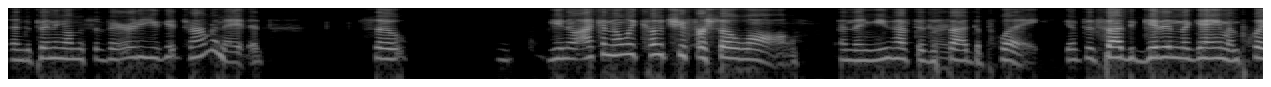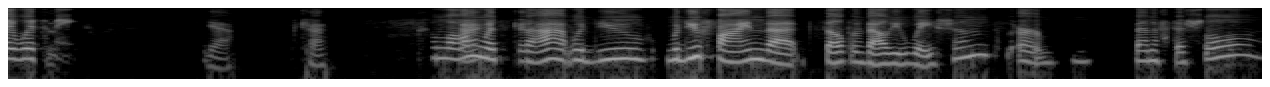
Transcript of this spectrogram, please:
And depending on the severity, you get terminated. So, you know, I can only coach you for so long, and then you have to Right. decide to play. You have to decide to get in the game and play with me. Yeah. Okay. Along Okay, with good. that, would you would you find that self-evaluations are beneficial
